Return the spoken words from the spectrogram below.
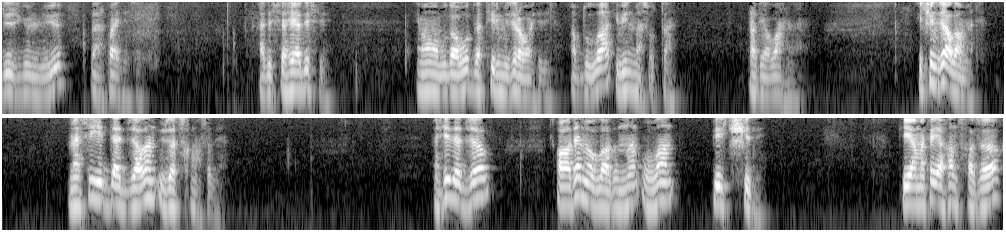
düzgünlüyü bərpa edəcək. Hədis səhiyyə hədisdir. İmam Abu Davud və Tirmizi rəvayət edir. Abdullah ibn Məsuddan radiyallahu anh. İkinci əlamət. Məsih-i Dəccalın üzə çıxmasıdır. Məsih-i Dəccal Adəm övladından olan bir kişidir. Qiyamətə yaxın çıxacaq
